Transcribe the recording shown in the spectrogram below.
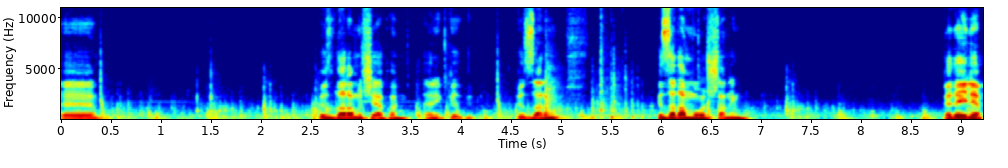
Ee, kızlara mı şey yapan? Yani kı- kızlarım kızlardan mı hoşlanın? Ne değilim?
